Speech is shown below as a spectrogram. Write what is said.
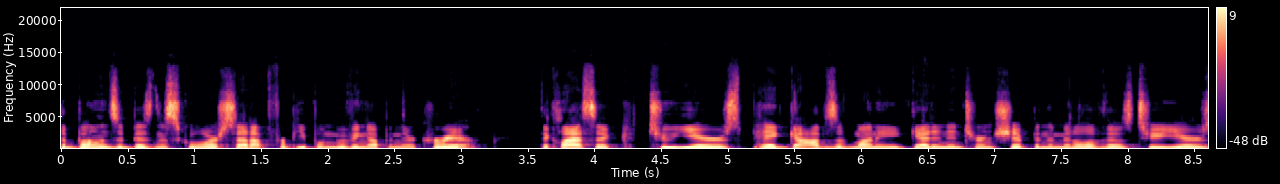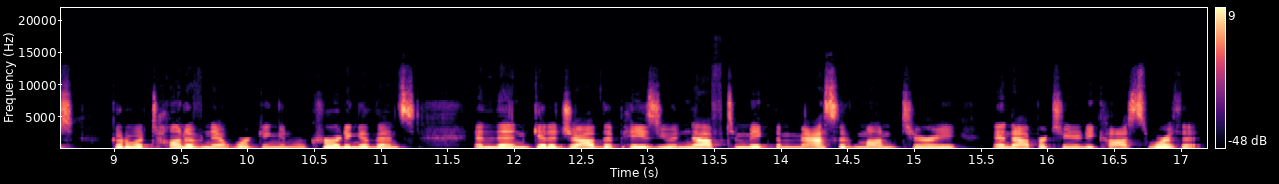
The bones of business school are set up for people moving up in their career the classic two years, pay gobs of money, get an internship in the middle of those two years, go to a ton of networking and recruiting events, and then get a job that pays you enough to make the massive monetary and opportunity costs worth it.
